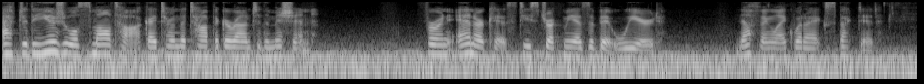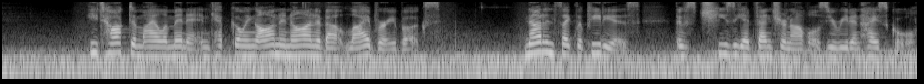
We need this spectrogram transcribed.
After the usual small talk, I turned the topic around to the mission. For an anarchist, he struck me as a bit weird. Nothing like what I expected. He talked a mile a minute and kept going on and on about library books. Not encyclopedias, those cheesy adventure novels you read in high school.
